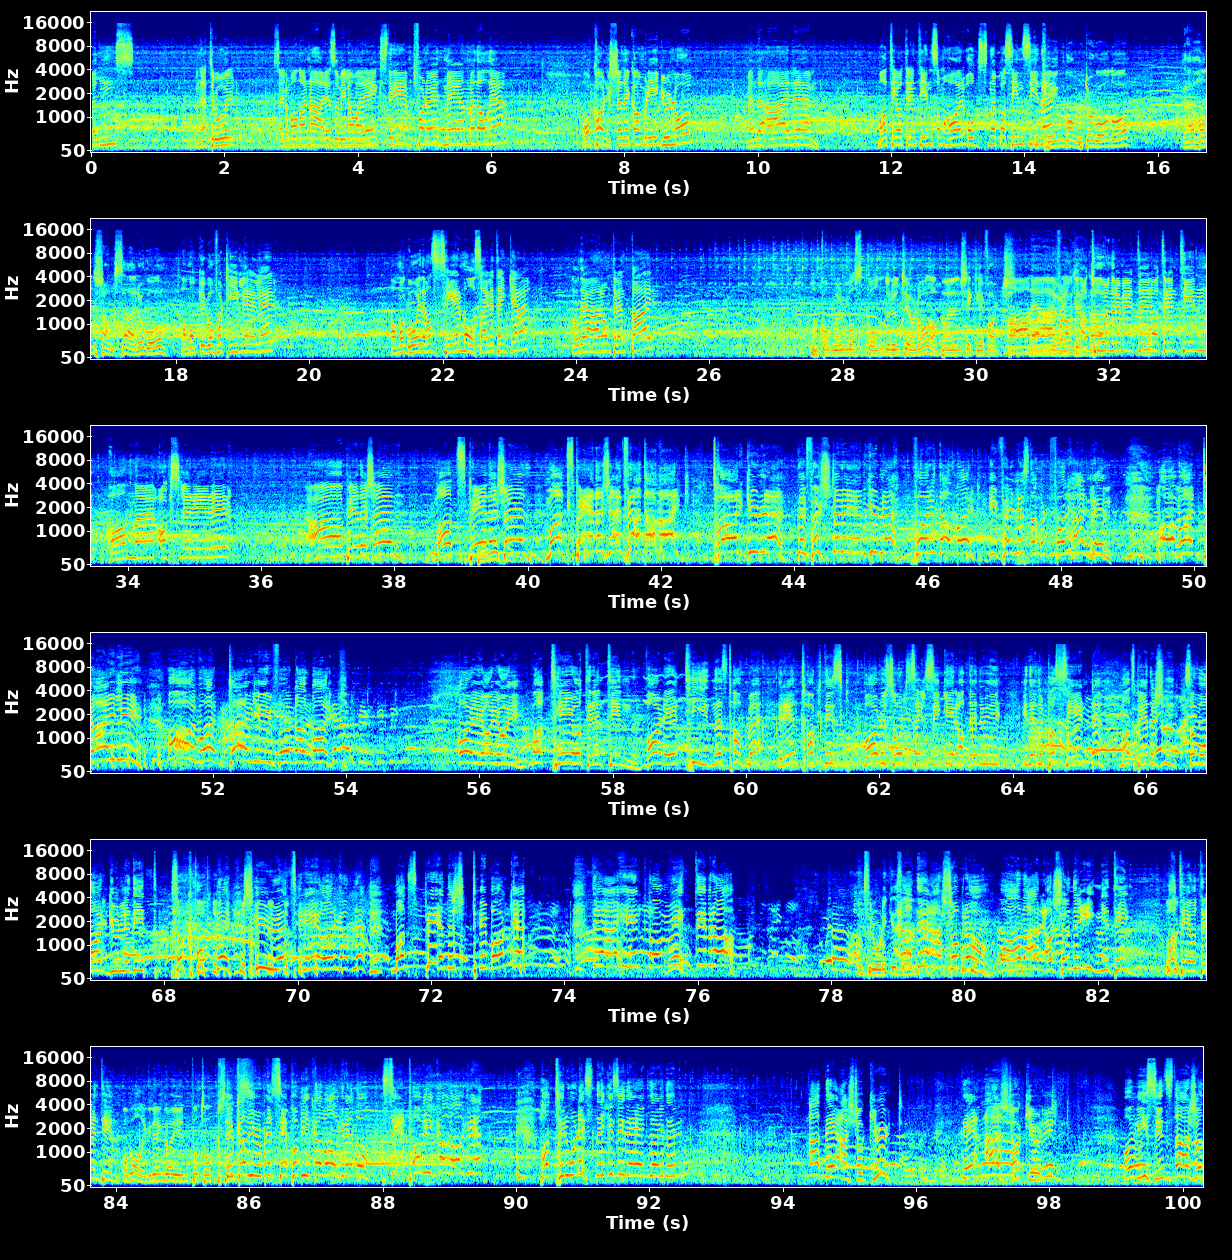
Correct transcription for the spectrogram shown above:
Men jeg tror, selv om han er nære, så vil han være ekstremt fornøyd med en medalje. Og kanskje det kan bli gull òg. Men det er eh, Matteo Trentin som har oddsene på sin side. King kommer til å gå nå. Det er hans sjanse er å gå. Han må ikke gå for tidlig heller. Han må gå i det han ser målseilet, tenker jeg. Og det er omtrent der. Nå kommer Moscon rundt hjørnet da, på en skikkelig fart. Ja, det er for langt unna. Er- 200 meter, og Trentin, han eh, akselererer. Ja, Pedersen! Mats Pedersen! Mats Pedersen fra Danmark! Tar gullet! Det første VM-gullet for Danmark i fellesstart for herrer! Å, hva deilig! Å, hva deilig for Danmark! Oi, oi, oi! Matteo Trentin. Var det tidenes tabbe? Rent taktisk var du så selvsikker at det du, i det du passerte Mats Pedersen, så var gullet ditt. Så kommer 23 år gamle Mats Pedersen tilbake! Det er helt vanvittig bra! Han tror det ikke selv. Ja, det er så bra! Og han, er, han skjønner ingenting. Matteo Trentin. Og Valgren går inn på topp Du kan juble! Se på Mikael Valgren nå! Se på Mikael Valgren! Han tror nesten ikke sine egne øyne. Ja, det er så kult! Det er så kult! Og vi syns det er så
